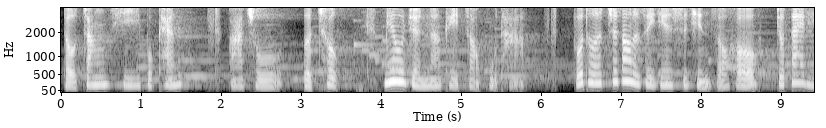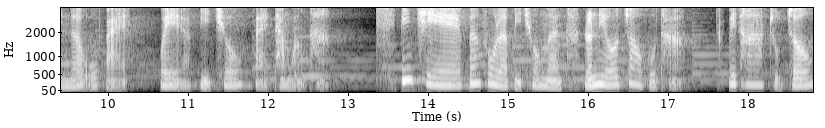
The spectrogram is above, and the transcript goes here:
都脏兮不堪，发出恶臭，没有人呢可以照顾他。佛陀知道了这件事情之后，就带领了五百位比丘来探望他，并且吩咐了比丘们轮流照顾他。为他煮粥，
